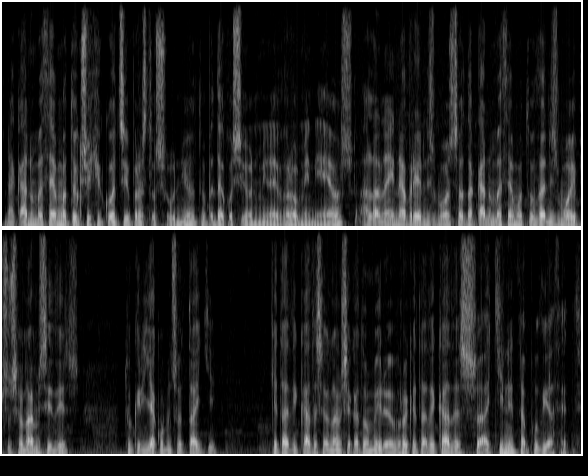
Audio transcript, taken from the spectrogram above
Να κάνουμε θέμα το εξοχικό Τσίπρας στο Σούνιο, το 500 ευρώ μηνιαίως, αλλά να είναι αυριανισμός όταν κάνουμε θέμα του δανεισμού ύψους 1,5 δις του Κυριάκου Μητσοτάκη και τα δικά της 1,5 εκατομμύριο ευρώ και τα δεκάδες ακίνητα που διαθέτει.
